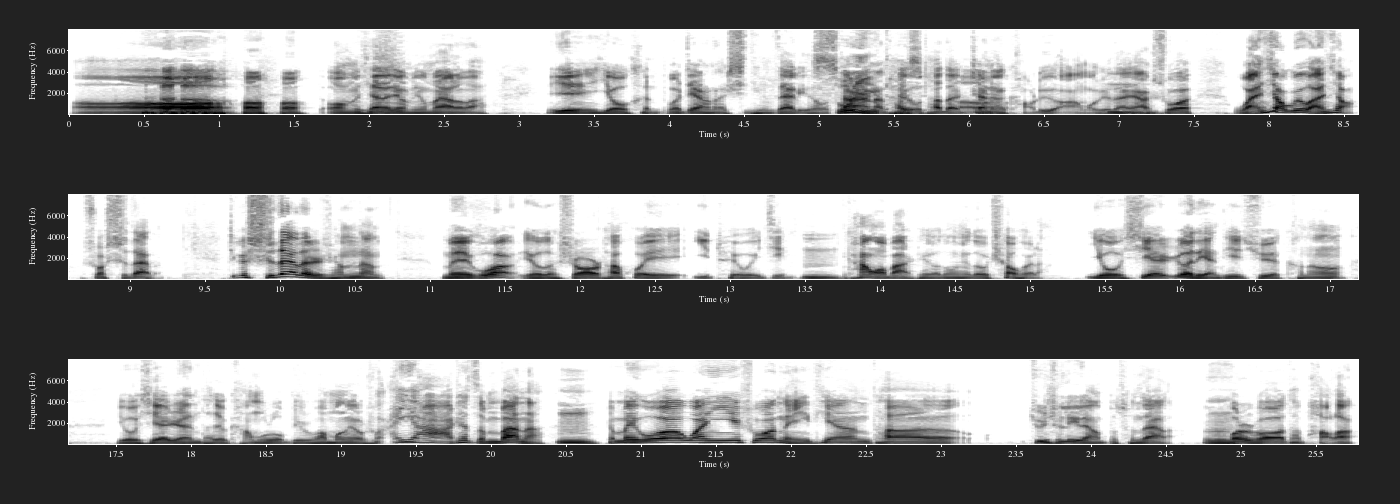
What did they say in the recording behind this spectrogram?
哦，我们现在就明白了吧？也有很多这样的事情在里头，所以他有他的战略考虑啊。我给大家说，玩笑归玩笑，说实在的，这个实在的是什么呢？美国有的时候他会以退为进。嗯你看，我把这个东西都撤回来，有些热点地区可能有些人他就扛不住，比如说盟友说：“哎呀，这怎么办呢？嗯这美国万一说哪一天他军事力量不存在了，嗯或，者说他跑了，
